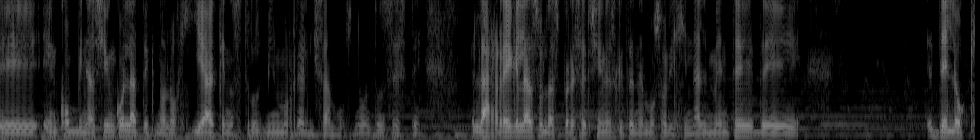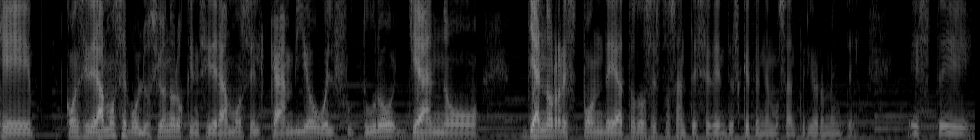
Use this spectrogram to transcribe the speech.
eh, en combinación con la tecnología que nosotros mismos realizamos, ¿no? Entonces, este, las reglas o las percepciones que tenemos originalmente de, lo que consideramos evolución o lo que consideramos el cambio o el futuro ya no, ya no responde a todos estos antecedentes que tenemos anteriormente. Este,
